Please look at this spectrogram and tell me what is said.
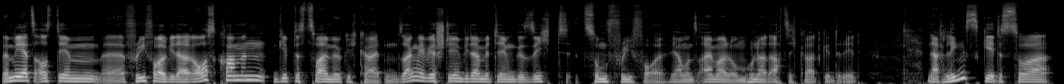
Wenn wir jetzt aus dem äh, Freefall wieder rauskommen, gibt es zwei Möglichkeiten. Sagen wir, wir stehen wieder mit dem Gesicht zum Freefall. Wir haben uns einmal um 180 Grad gedreht. Nach links geht es zur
